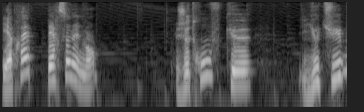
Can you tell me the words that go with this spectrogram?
Et après, personnellement, je trouve que YouTube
